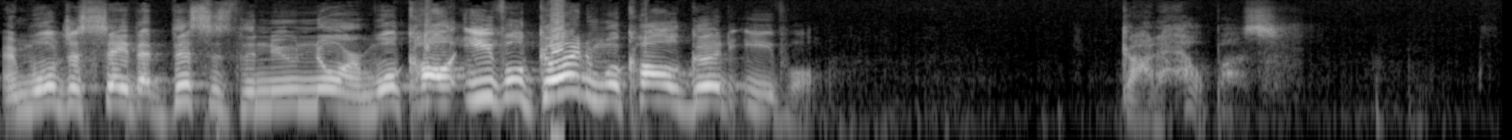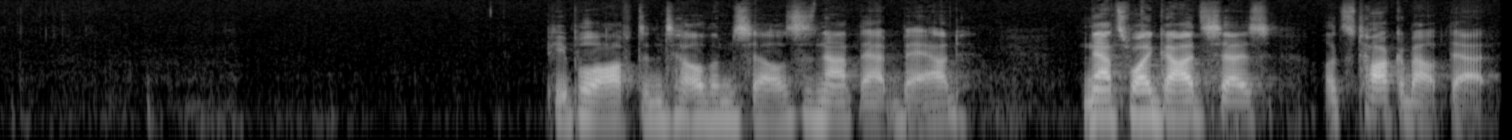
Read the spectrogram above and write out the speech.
And we'll just say that this is the new norm. We'll call evil good and we'll call good evil. God help us. People often tell themselves it's not that bad. And that's why God says, let's talk about that.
